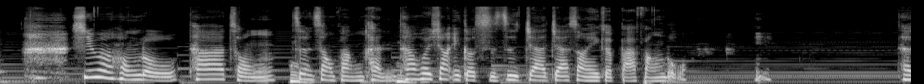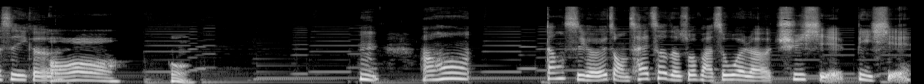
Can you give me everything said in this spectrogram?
西门红楼，它从正上方看，它会像一个十字架加上一个八方楼。 它是一个哦，嗯嗯，然后当时有一种猜测的说法，是为了驱邪避邪，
